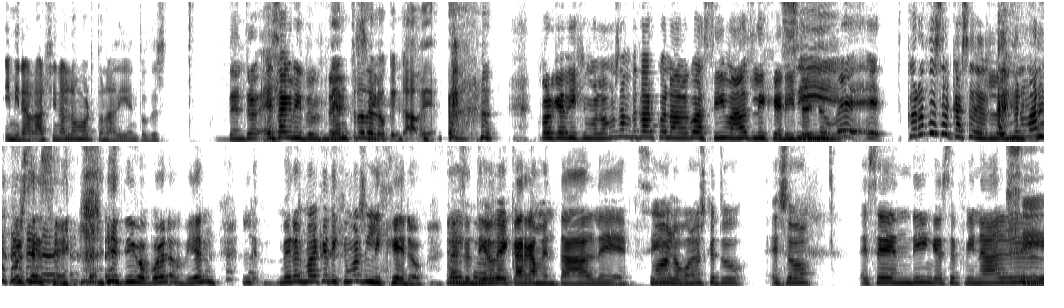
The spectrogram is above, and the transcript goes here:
Y mira, al final no ha muerto nadie, entonces, Dentro, es agridulce. dentro de sí. lo que cabe. Porque dijimos, vamos a empezar con algo así más ligerito. Y tú, Sí. "Ve, eh, ¿conoces el caso de Slenderman? Pues ese. Y digo, bueno, bien. Menos mal que dijimos ligero. En el sentido de carga mental, de... Sí. Bueno, lo bueno es que tú, eso, ese ending, ese final, Sí.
